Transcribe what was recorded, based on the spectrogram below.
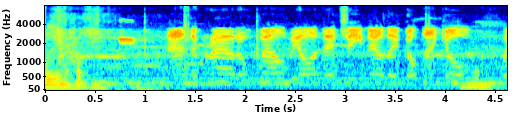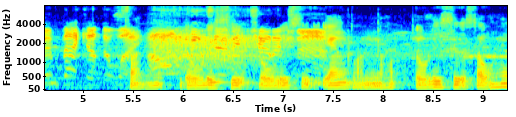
เลยนะครับ And the crowd are well behind their team now they've got that goal. We're back ฝั่ง underway. โดริสึโดริสึแย่งบอลนะครับโดริสึส่งให้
